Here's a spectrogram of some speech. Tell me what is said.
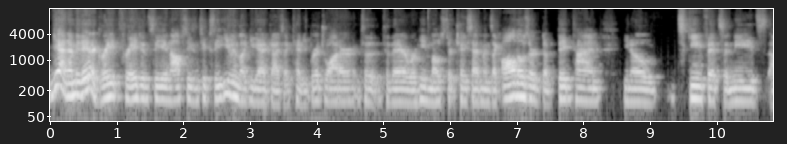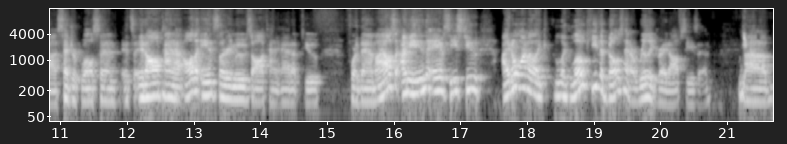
Yeah, and I mean they had a great free agency and offseason too. Because even like you had guys like Teddy Bridgewater to, to there, Raheem Mostert, Chase Edmonds, like all those are the big time, you know, scheme fits and needs. Uh, Cedric Wilson, it's it all kind of all the ancillary moves all kind of add up to for them. I also, I mean, in the AFCs too, I don't want to like like low key. The Bills had a really great offseason. Yeah. Uh,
